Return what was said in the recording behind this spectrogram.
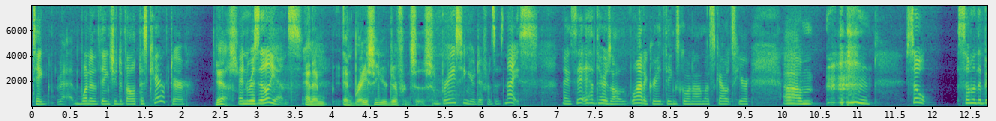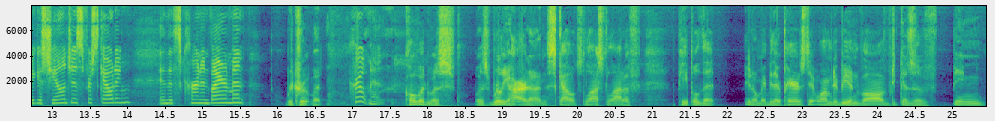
take one of the things you develop is character Yes. and resilience. And em- embracing your differences. embracing your differences. Nice, nice. It- there's a lot of great things going on with scouts here. Um, so, some of the biggest challenges for scouting in this current environment: Recruitment. recruitment. COVID was was really hard on scouts. Lost a lot of people that you know maybe their parents didn't want them to be involved because of being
